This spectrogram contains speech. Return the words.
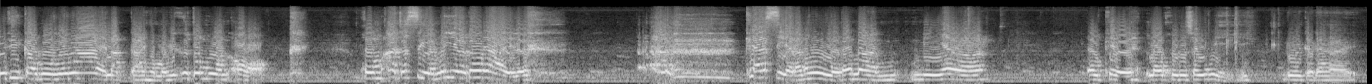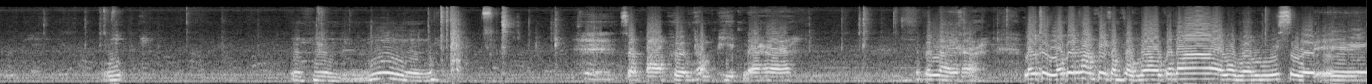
วิธีการม้วนง่ายๆ หลักการของมันก็คือต้องม้วนออก ผมอาจจะเสียไม่เยอะเท่าไหร่เลย แค่เสียทั้งหัวเท่านั้นนี้นะคะโอเค เราควรจะใช้หวีด้วยก็ได้นี่อือหือ สปาเพิ่มทำผิดนะคะไม่เป็นไรค่ะ เราถือว่าเป็นความผิดของผมเราก็ได้ผมเราไม่สวยเอง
